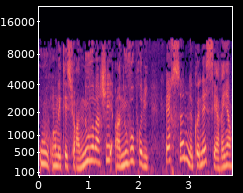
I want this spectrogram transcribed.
où on était sur un nouveau marché, un nouveau produit. Personne ne connaissait rien.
